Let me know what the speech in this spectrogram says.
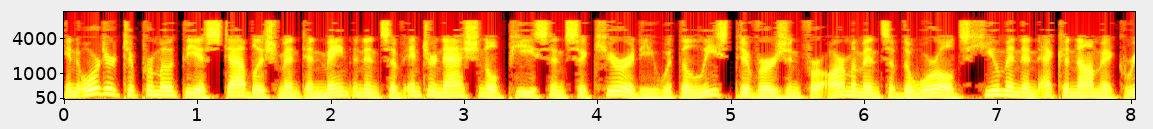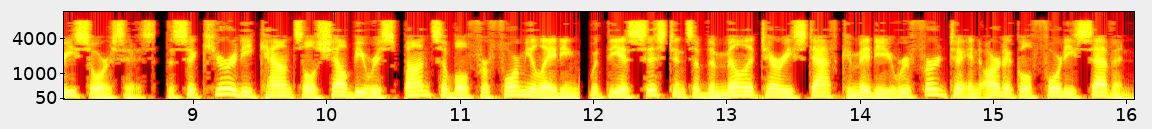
in order to promote the establishment and maintenance of international peace and security with the least diversion for armaments of the world's human and economic resources, the Security Council shall be responsible for formulating, with the assistance of the Military Staff Committee referred to in Article 47,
